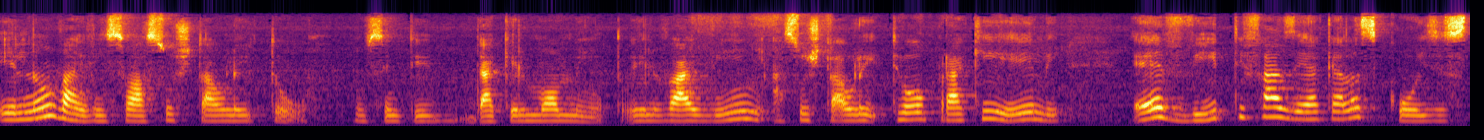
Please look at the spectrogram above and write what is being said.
ele não vai vir só assustar o leitor no sentido daquele momento. Ele vai vir assustar o leitor para que ele evite fazer aquelas coisas,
